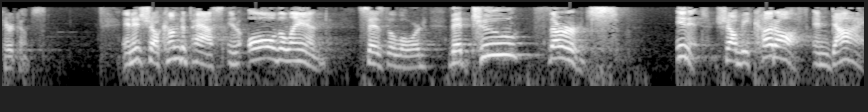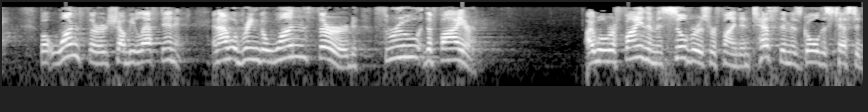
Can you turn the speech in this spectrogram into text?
Here it comes. And it shall come to pass in all the land says the Lord, that two thirds in it shall be cut off and die, but one third shall be left in it. And I will bring the one third through the fire. I will refine them as silver is refined and test them as gold is tested.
